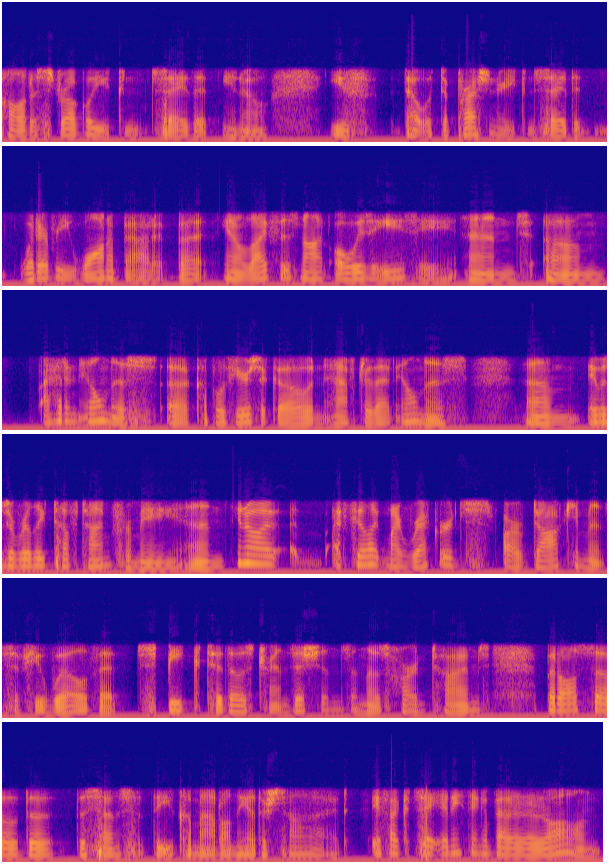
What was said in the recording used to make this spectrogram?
call it a struggle. You can say that you know you've dealt with depression, or you can say that whatever you want about it. But you know life is not always easy, and um, I had an illness a couple of years ago, and after that illness, um, it was a really tough time for me. And you know, I, I feel like my records are documents, if you will, that speak to those transitions and those hard times, but also the the sense that, that you come out on the other side. If I could say anything about it at all, and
